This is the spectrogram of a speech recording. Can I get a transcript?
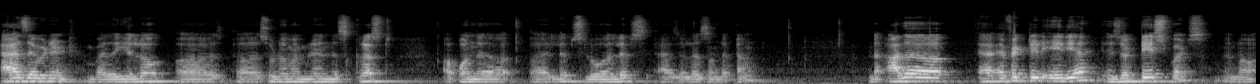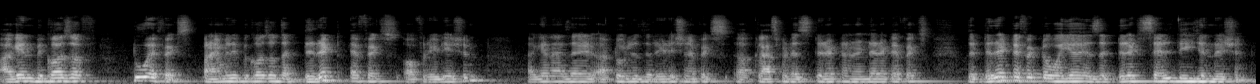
as evident by the yellow uh, uh, pseudomembranous crust upon the lips, lower lips, as well as on the tongue. The other affected area is your taste buds. You know, again because of two effects, primarily because of the direct effects of radiation. Again, as I uh, told you, the radiation effects uh, classified as direct and indirect effects. The direct effect over here is the direct cell degeneration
